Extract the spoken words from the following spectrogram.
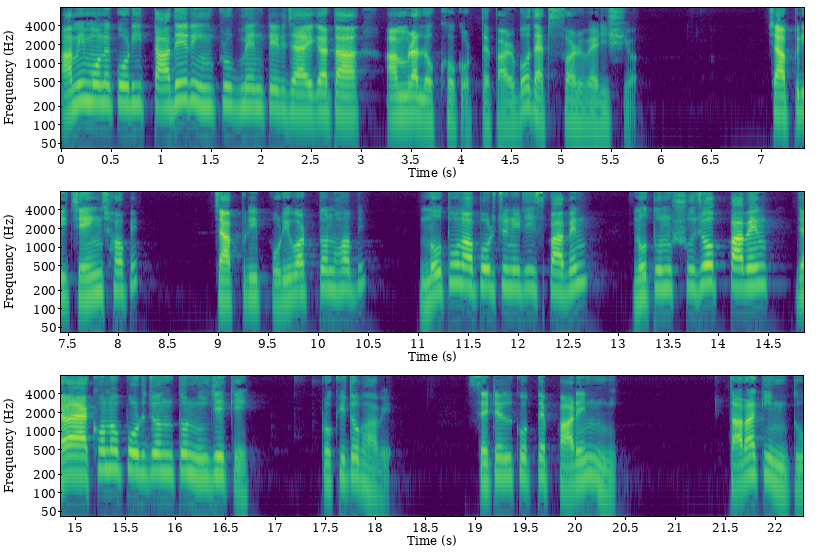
আমি মনে করি তাদের ইমপ্রুভমেন্টের জায়গাটা আমরা লক্ষ্য করতে পারব দ্যাটস ফর ভেরি শিওর চাকরি চেঞ্জ হবে চাকরি পরিবর্তন হবে, নতুন অপরচুনিটিস পাবেন, নতুন সুযোগ পাবেন যারা এখনও পর্যন্ত নিজেকে প্রকৃতভাবে সেটেল করতে পারেননি। তারা কিন্তু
